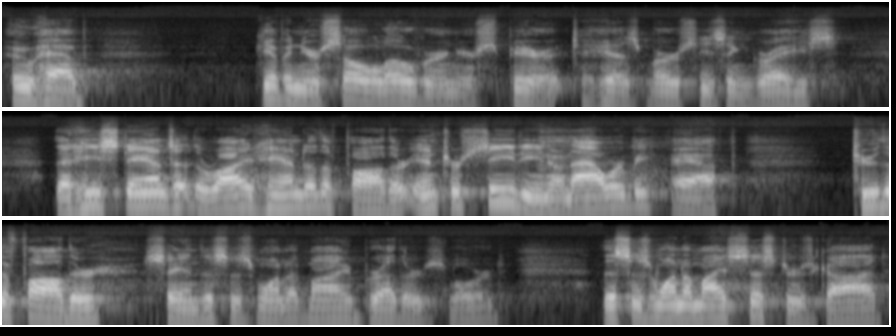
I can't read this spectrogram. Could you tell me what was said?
who have given your soul over and your spirit to his mercies and grace, that he stands at the right hand of the Father, interceding on our behalf to the Father, saying, This is one of my brothers, Lord. This is one of my sisters, God.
